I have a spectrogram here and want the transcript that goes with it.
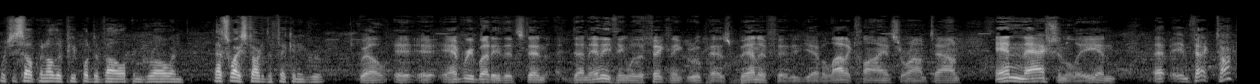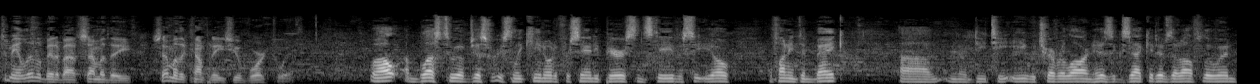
which is helping other people develop and grow. And that's why I started the Fikany Group. Well, i i everybody that's done done anything with the Fikany Group has benefited. You have a lot of clients around town and nationally. And uh, in fact, talk to me a little bit about some of the some of the companies you've worked with. Well, I'm blessed to have just recently keynoted for Sandy and Steve, the CEO of Huntington Bank. Uh, you know, DTE with Trevor Lauer and his executives that all flew in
